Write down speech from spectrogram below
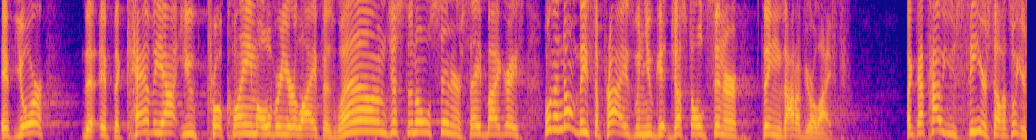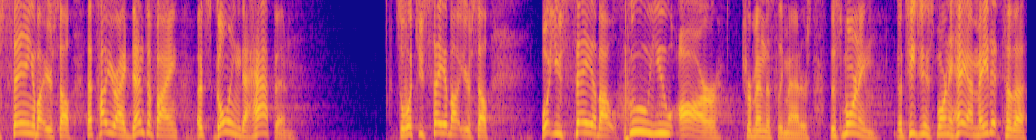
If you're the, if the caveat you proclaim over your life is, well, I'm just an old sinner saved by grace, well, then don't be surprised when you get just old sinner things out of your life. Like that's how you see yourself. That's what you're saying about yourself. That's how you're identifying it's going to happen. So, what you say about yourself, what you say about who you are, tremendously matters. This morning, the teaching this morning, hey, I made it to the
